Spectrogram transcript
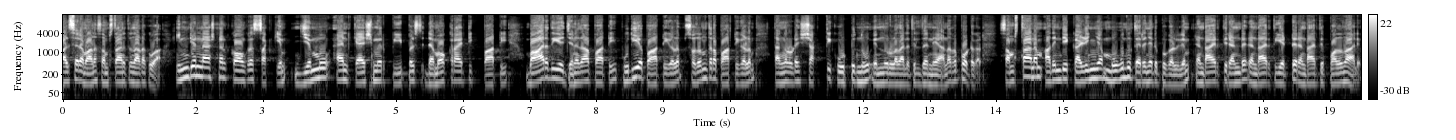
മത്സരമാണ് സംസ്ഥാനത്ത് നടക്കുക. ഇന്ത്യൻ നാഷണൽ കോൺഗ്രസ് സഖ്യം Jammu and Kashmir people's democratic party Bharatiya Janata party പുതിയ പാർട്ടികളും സ്വതന്ത്ര പാർട്ടികളും തങ്ങളുടെ ശക്തി കൂട്ടുന്നു എന്നുള്ള തലത്തിൽ തന്നെയാണ് റിപ്പോർട്ടുകൾ. സംസ്ഥാനം അതിന്റെ കഴിഞ്ഞ മൂന്ന് തെരഞ്ഞെടുപ്പുകളിലും രണ്ടായിരത്തി രണ്ട് രണ്ടായിരത്തി എട്ട് രണ്ടായിരത്തി പതിനാല്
